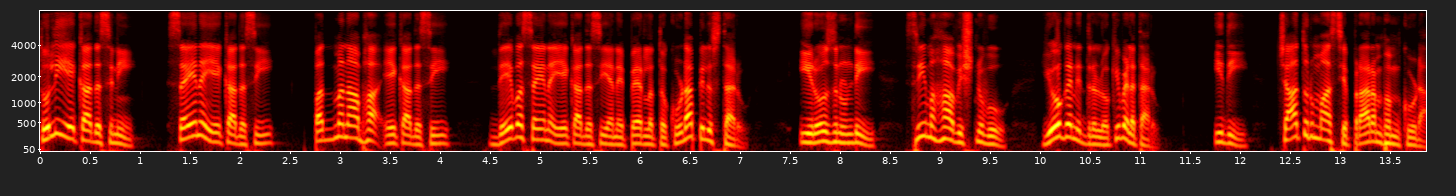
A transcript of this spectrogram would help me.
తొలి ఏకాదశిని శయన ఏకాదశి పద్మనాభ ఏకాదశి దేవశయన ఏకాదశి అనే పేర్లతో కూడా పిలుస్తారు. ఈ రోజు నుండి శ్రీమహావిష్ణువు యోగనిద్రలోకి వెళతారు. ఇది చాతుర్మాస్య ప్రారంభం కూడా.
